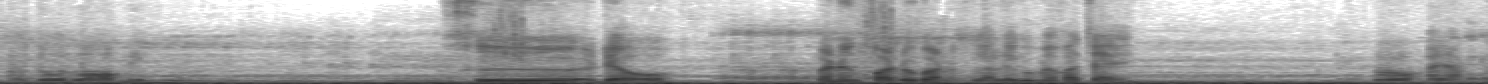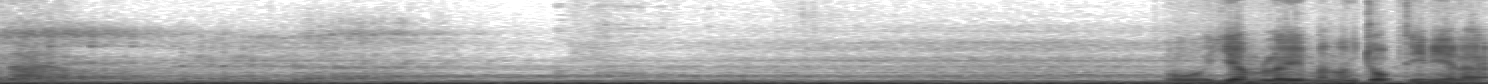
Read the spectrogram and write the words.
เราโดนล้อมอีกคือเดี๋ยวแป๊บนึงขอดูก่อนคืออะไรกูไม่เข้าใจ เราขยับไม่ได้อะ โอ้เยี่ยมเลยมันต้องจบที่นี่แหละ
